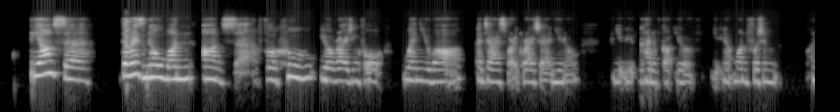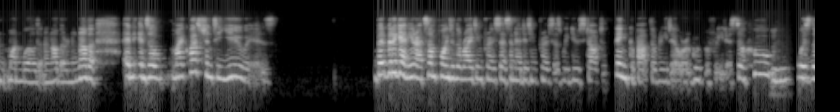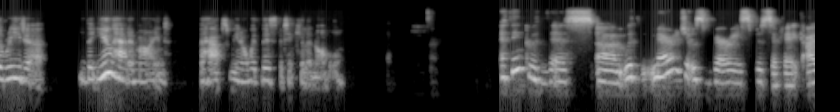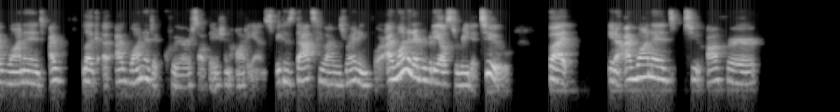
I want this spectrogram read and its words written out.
the answer, there is no one answer for who you're writing for when you are a diasporic writer and you know you, you kind mm-hmm. of got your you know one foot in one world and another and another. And, and so my question to you is, but, but again, you know, at some point in the writing process and editing process, we do start to think about the reader or a group of readers. So who mm-hmm. was the reader that you had in mind, perhaps, you know, with this particular novel? I think with this, um, with marriage, it was very specific. I wanted, I like uh, I wanted a queer South Asian audience because that's who I was writing for. I wanted everybody else to read it too, but you know, I wanted to offer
